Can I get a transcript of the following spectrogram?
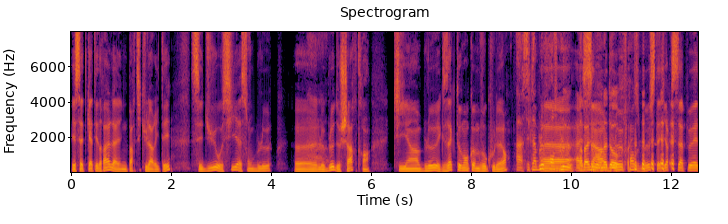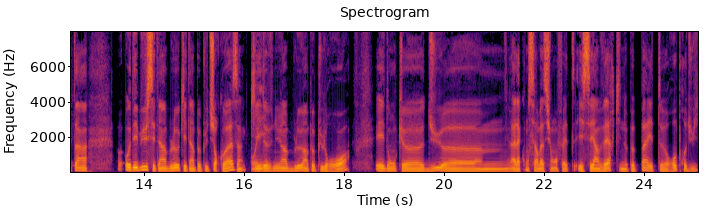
Et cette cathédrale a une particularité, c'est dû aussi à son bleu, euh, le bleu de Chartres, qui est un bleu exactement comme vos couleurs. Ah, c'est un bleu France Bleu. Euh, Ah bah nous, on un adore. Bleu France Bleu, c'est-à-dire que ça peut être un. Au début, c'était un bleu qui était un peu plus turquoise, qui Oui. est devenu un bleu un peu plus roi, et donc euh, dû euh, à la conservation en fait. Et c'est un vert qui ne peut pas être reproduit.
